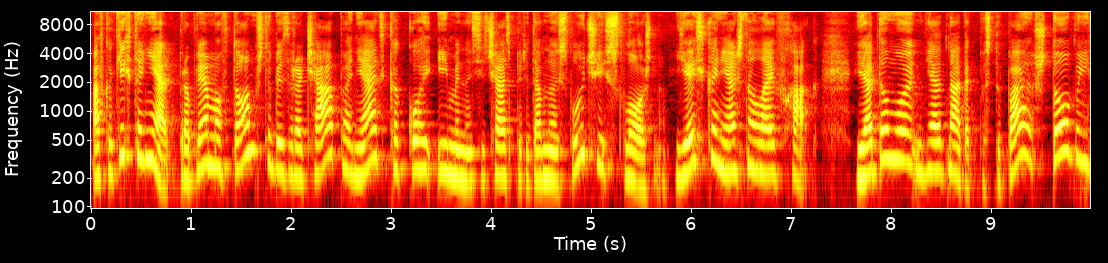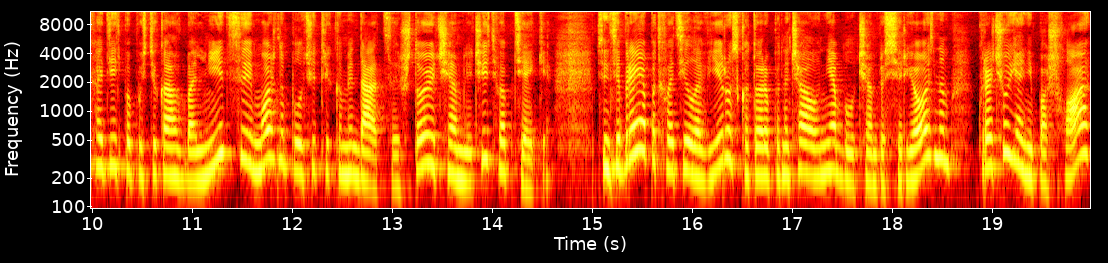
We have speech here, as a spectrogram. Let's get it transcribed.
а в каких-то нет. Проблема в том, что без врача понять, какой именно сейчас передо мной случай, сложно. Есть, конечно, лайфхак. Я думаю, не одна так поступаю. Чтобы не ходить по пустякам в больнице, можно получить рекомендации, что и чем лечить в аптеке. В сентябре я подхватила вирус, который поначалу не был чем-то серьезным. К врачу я не пошла,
